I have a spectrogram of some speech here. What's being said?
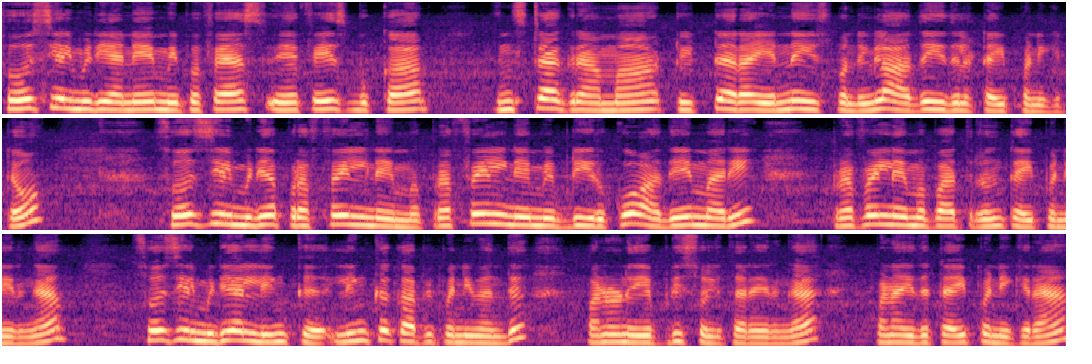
social media name இப்போ ஃபேஸ் ஃபேஸ்புக்கா இன்ஸ்டாகிராமா ட்விட்டராக என்ன யூஸ் பண்ணுறீங்களோ அதை இதில் டைப் பண்ணிக்கிட்டோம். Social media profile name profile name எப்படி இருக்கோ அதே மாதிரி ப்ரொஃபைல் நேமை பார்த்துட்டு வந்து டைப் பண்ணிடுங்க சோஷியல் மீடியா லிங்க்கு லிங்க்கை காப்பி பண்ணி வந்து பண்ணணும். எப்படி சொல்லித்தரேருங்க இப்போ நான் இதை டைப் பண்ணிக்கிறேன்.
